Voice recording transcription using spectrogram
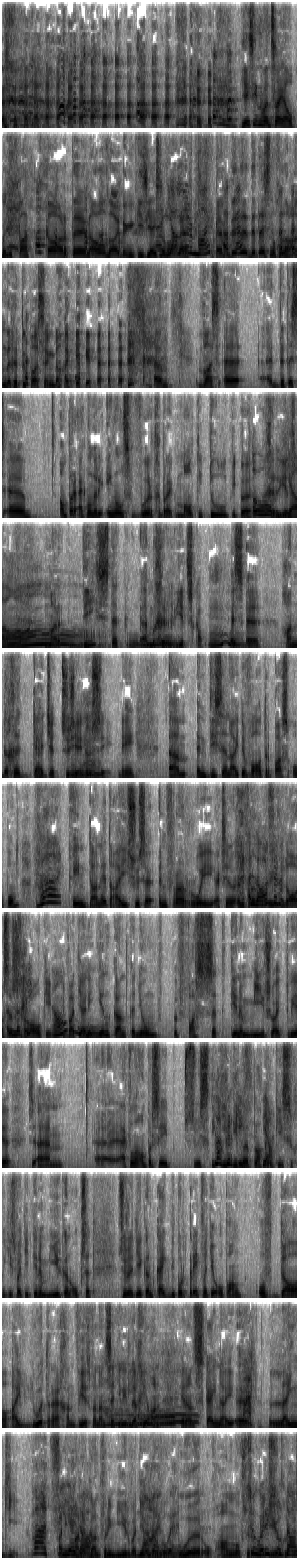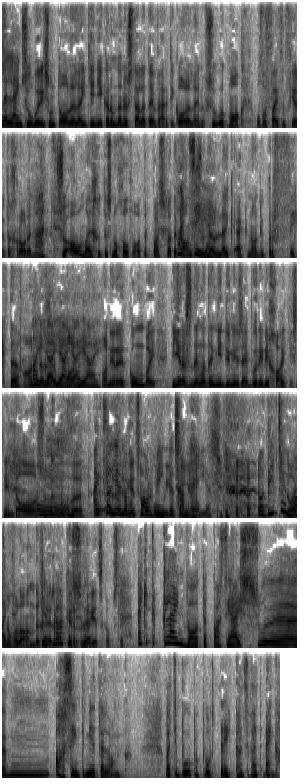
Jy sien want sy help met die padkaarte en al daai dingetjies. Jy's nog reg. Ehm, Okay. Dit dit is nog 'n handige toepassing daai. Ehm um, was 'n uh, dit is 'n uh, amper ek wil nou die Engels woord gebruik multi-tool tipe O, gereedskap. ja. Maar die stuk um, gereedskap Mm. is 'n handige gadget soos jy nou sê, nê? Nee? Um in die sin hy het 'n waterpas op hom Wat? en dan het hy soos 'n infrarooi, ek sê nou infrarooi laser- laserstraaltjie liggie? wat jy aan die Oh. een kant kan jy hom vassit teen 'n muur, so hy twee um uh, ek wil nou amper sê so Plakkertjies, tipe plakkertjies, ja. goedjies wat jy teen 'n muur kan opsit sodat jy kan kyk die portret wat jy ophang of daar hy loodreg gaan wees want dan sit jy die liggie aan en dan skyn hy 'n lyntjie Wat sê aan die jy ander daar? kant van die muur wat jy dan nou My wil boor of hang of so So dan weet jy hoe goed is. lyntjie. So horisontale lyntjie en jy kan hom dan nou stel dat hy 'n vertikale lyn of so ook maak of 'n 45 grade. Wat? So al my goed is nogal waterpas wat ek Wat hang. So jy? nou lyk ek na die perfekte handige Ai, ai, ai, man ai, ai. wanneer dit kom by die enigste ding wat hy nie doen nie is hy boor nie die gaatjies nie en daar soek ek nog 'n Mm. Ek sal jou nog 'n paar wenke kan ja. gee. Maar weet jy Daai Mike, nogal 'n handige jy lekker er so. gereedskapstuk. Ek het 'n klein waterpassie, hy's so um, 8 cm lank. Wat jy bo op 'n portret kan sien want ek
